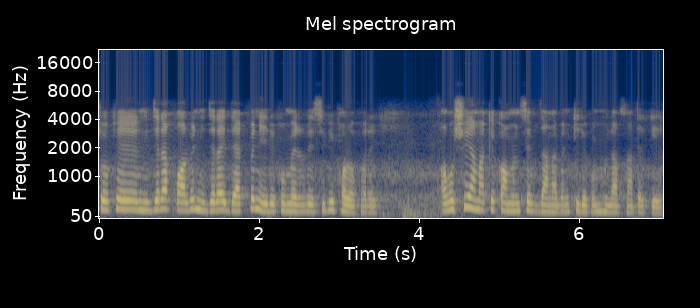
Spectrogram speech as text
চোখে নিজেরা করবেন, নিজেরাই দেখবেন এরকমের রেসিপি ফলো করে। অবশ্যই আমাকে কমেন্টসে জানাবেন কীরকম হলো আপনাদের কেক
